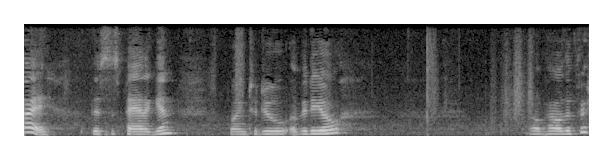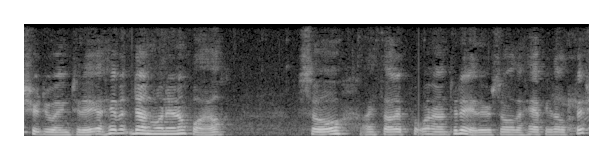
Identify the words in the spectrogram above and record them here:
Hi, this is Pat again. Going to do a video of how the fish are doing today. I haven't done one in a while, so I thought I'd put one on today. There's all the happy little fish.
